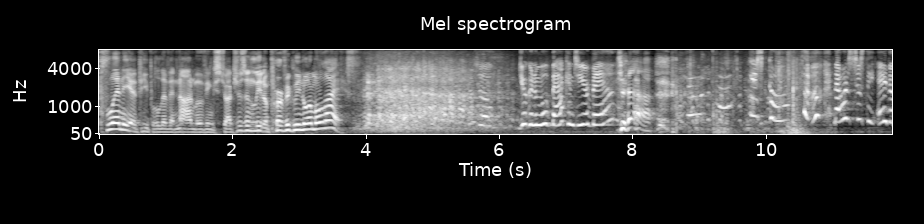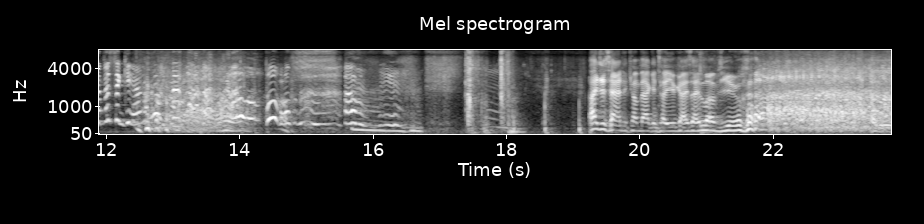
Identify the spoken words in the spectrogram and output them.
plenty of people live in non-moving structures and lead a perfectly normal life. So, you're gonna move back into your van? Yeah. He's gone. Now it's just the eight of us again. Oh. I just had to come back and tell you guys I loved you.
